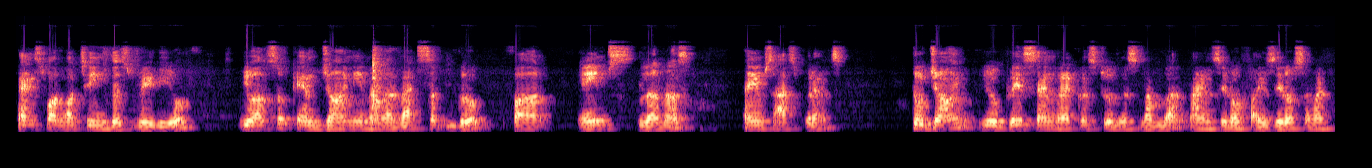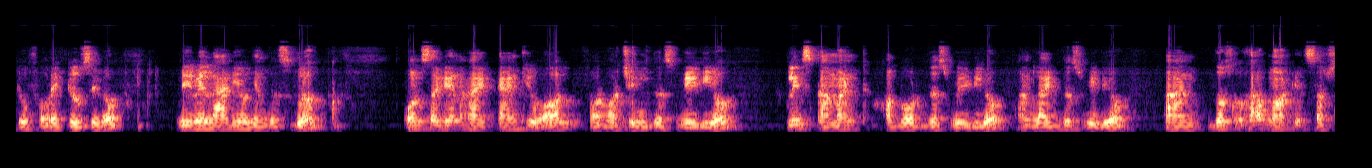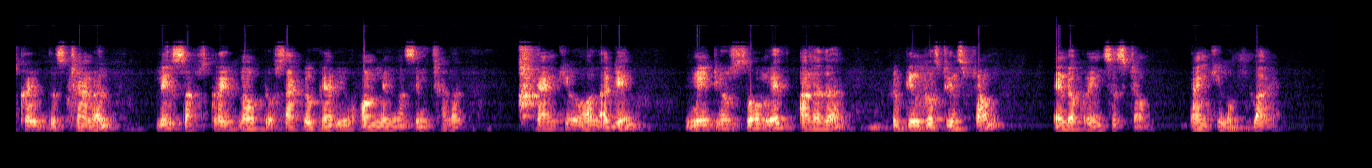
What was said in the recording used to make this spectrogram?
Thanks for watching this video you also can join in our whatsapp group for AIIMS learners AIIMS aspirants. To join you please send request to this number 905072480 we will add you in this group. Once again i thank you all for watching this video. Please comment about this video and like this video. And those who have not yet subscribed this channel please subscribe now to Sat 2 Care U online nursing channel thank you all again. Meet you soon with another 15 questions from endocrine system. Thank you. Bye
